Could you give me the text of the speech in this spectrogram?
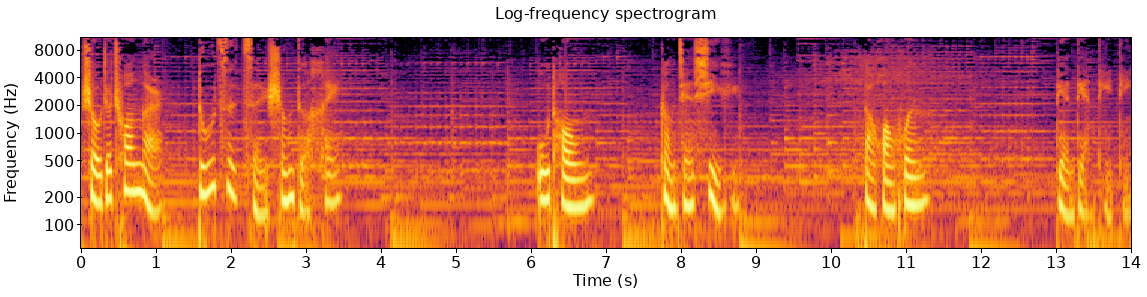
守着窗儿，独自怎生得黑？梧桐更兼细雨，到黄昏。点点滴滴，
